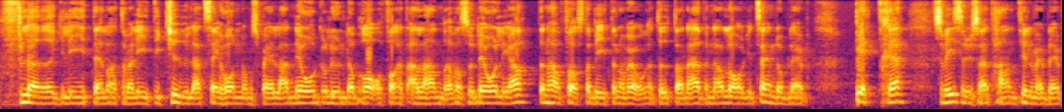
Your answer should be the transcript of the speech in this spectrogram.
flög lite eller att det var lite kul att se honom spela någorlunda bra för att alla andra var så dåliga den här första biten av året utan även när laget sen då blev bättre så visade det sig att han till och med blev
